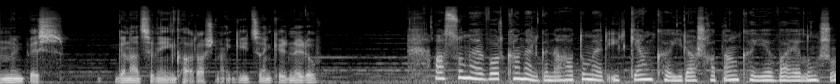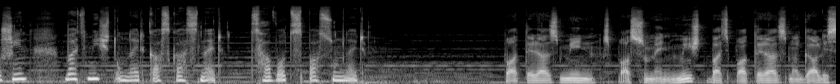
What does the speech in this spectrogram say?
նույնպես գնացել էինք առաջնագից ընկերներով Ասում է, որքան էլ գնահատում էր իր կյանքը, իր աշխատանքը եւ վայելում Շուշին, բայց միշտ ուներ կասկածներ, ցավոտ սպասումներ։ Պատերազմին սպասում են միշտ, բայց պատերազմը գալիս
